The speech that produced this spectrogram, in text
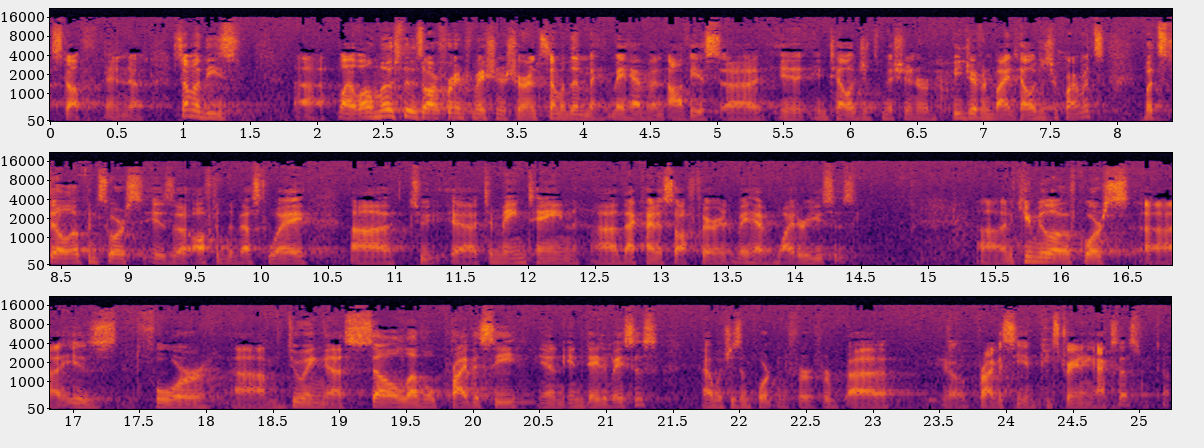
stuff. And some of these, Uh, while, while, most of those are for information assurance, some of them may, may have an obvious uh, intelligence mission or be driven by intelligence requirements. But still, open source is uh, often the best way to, to maintain that kind of software, and it may have wider uses. and Accumulo, of course, is for um, doing cell level privacy in, in databases, uh, which is important for, for uh, you know, privacy and constraining access. So,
